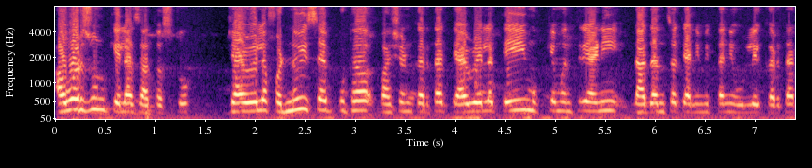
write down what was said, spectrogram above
आवर्जून केला जात असतो. ज्या वेळेला फडणवीस साहेब कुठं भाषण करतात त्यावेळेला तेही मुख्यमंत्री आणि दादांचा त्या निमित्ताने उल्लेख करतात.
